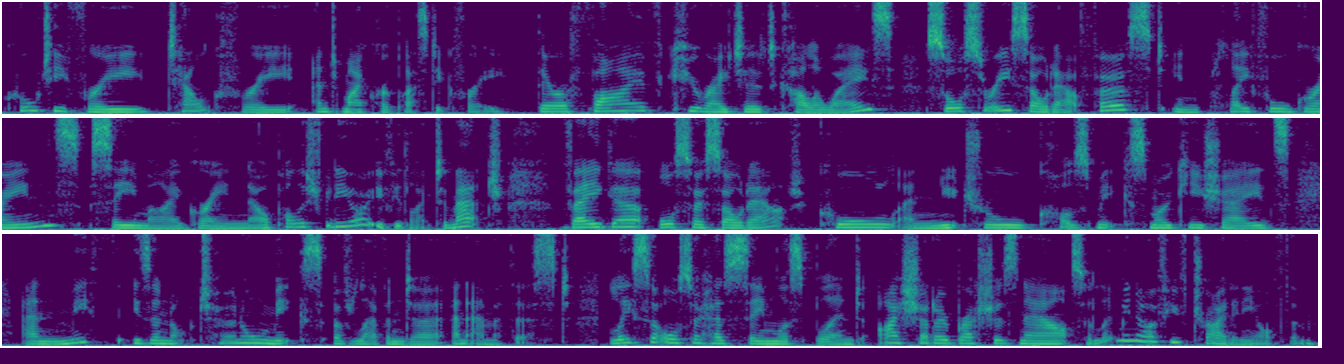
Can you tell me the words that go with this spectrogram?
cruelty free, talc free, and microplastic free. There are five curated colourways. Sorcery sold out first in playful greens. See my green nail polish video if you'd like to match. Vega also sold out, cool and neutral cosmic smoky shades. And Myth is a nocturnal mix of lavender and amethyst. Lisa also has seamless blend eyeshadow brushes now, so let me know if you've tried any of them.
